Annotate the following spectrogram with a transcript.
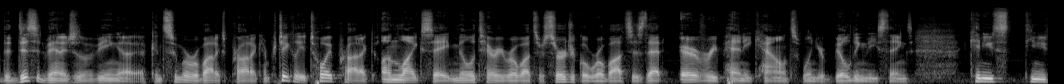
the disadvantages of being a consumer robotics product, and particularly a toy product, unlike say military robots or surgical robots, is that every penny counts when you're building these things. Can you can you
